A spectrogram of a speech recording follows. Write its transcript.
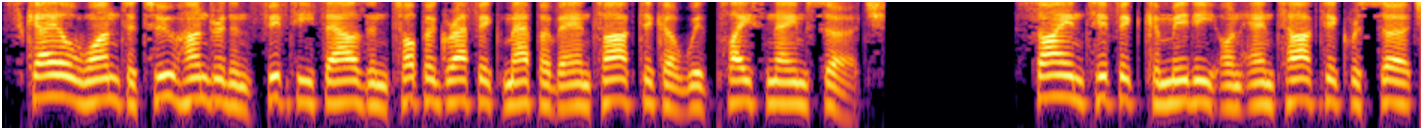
Scale 1 to 250,000 topographic map of Antarctica with place name search. Scientific Committee on Antarctic Research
